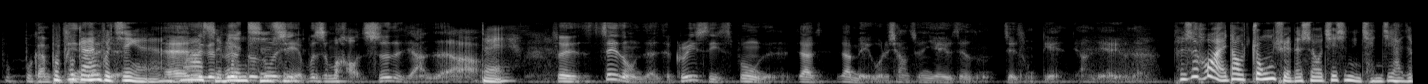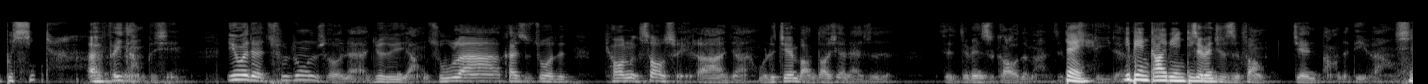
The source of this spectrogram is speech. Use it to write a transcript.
不不干不净，不干不净哎哎，那个随便吃那个东西也不是什么好吃的这样子啊。，对，所以这种的这 greasy spoon 在在美国的乡村也有这种这种店，这样也有的，可是后来到中学的时候，其实你成绩还是不行的，哎，非常不行。因为在初中的时候呢，就是养猪啦，开始做的挑那个潲水啦，这样我的肩膀到现在是这这边是高的嘛，这边对是低的，，一边高一边低。这，边就是放肩膀的地方，是。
